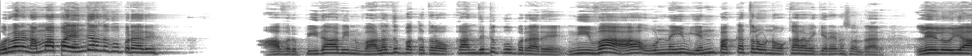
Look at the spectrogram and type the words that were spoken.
ஒருவேளை நம்ம அப்பா எங்கேருந்து கூப்பிட்றாரு? அவர் பிதாவின் வலது பக்கத்தில் உட்காந்துட்டு கூப்பிட்றாரு. நீ வா உன்னையும் என் பக்கத்தில் உன்னை உட்கார வைக்கிறேன்னு சொல்றாரு. லேலூயா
